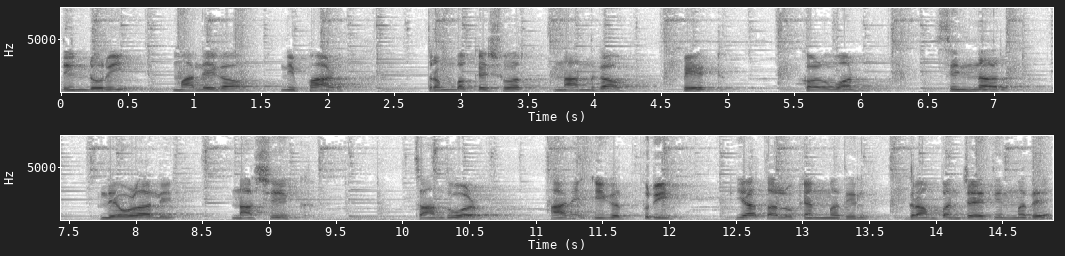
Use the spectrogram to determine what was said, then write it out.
दिंडोरी मालेगाव निफाड त्र्यंबकेश्वर नांदगाव पेठ कळवण सिन्नर देवळाली नाशिक चांदवड आणि इगतपुरी या तालुक्यांमधील ग्रामपंचायतींमध्ये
